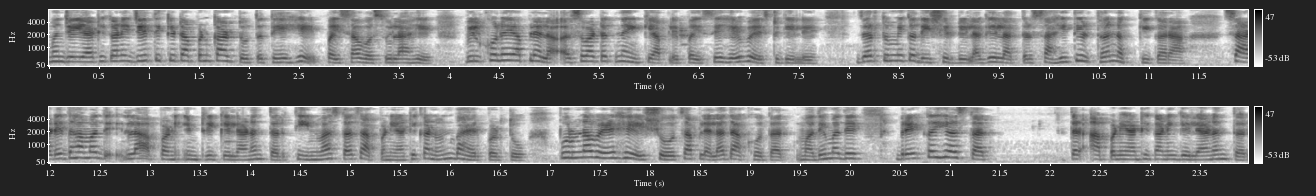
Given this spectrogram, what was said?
म्हणजे या ठिकाणी जे तिकीट आपण काढतो तर ते हे पैसा वसूल आहे. बिलकुलही आपल्याला असं वाटत नाही की आपले पैसे हे वेस्ट गेले. जर तुम्ही कधी शिर्डीला गेलात तर साईतीर्थ नक्की करा. साडेदहामध्येला आपण एंट्री केल्यानंतर तीन वाजताच आपण या ठिकाणून बाहेर पडतो. पूर्ण वेळ हे शोच आपल्याला दाखवतात. मध्ये मध्ये ब्रेकही असतात. तर आपण या ठिकाणी गेल्यानंतर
